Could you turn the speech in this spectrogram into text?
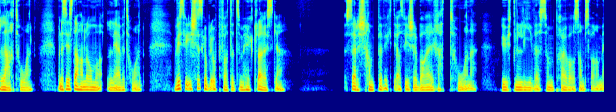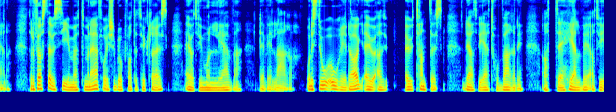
lære troen, men det siste handler om å leve troen. Hvis vi ikke skal bli oppfattet som hykleriske, så er det kjempeviktig at vi ikke bare er rett troende uten livet som prøver å samsvare med det. Så Det første jeg vil si i møte med det, for å ikke bli oppfattet hyklerisk, er jo at vi må leve det vi lærer. Og det store ordet i dag er jo autentisk, det at vi er troverdig, at det er hel ved, at vi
